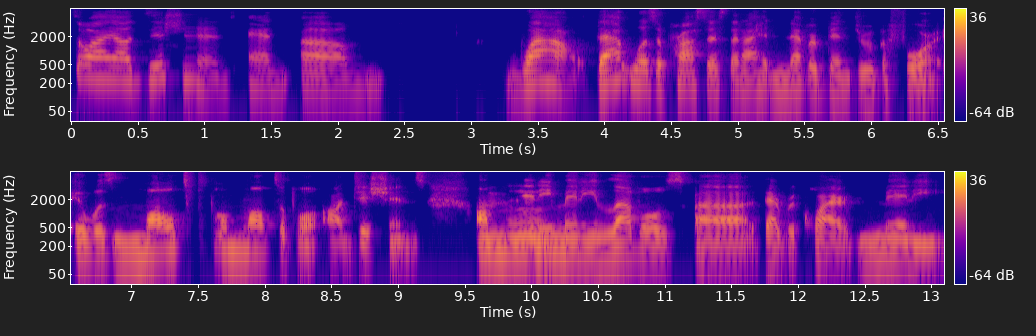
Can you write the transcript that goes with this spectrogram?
so I auditioned and, um, wow, that was a process that I had never been through before. It was multiple, multiple auditions on mm. many, many levels uh, that required many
